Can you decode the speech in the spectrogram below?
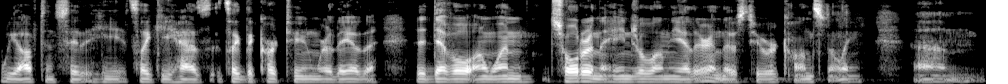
we often say that he, it's like he has, it's like the cartoon where they have the, the devil on one shoulder and the angel on the other, and those two are constantly um,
